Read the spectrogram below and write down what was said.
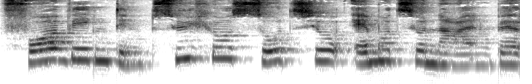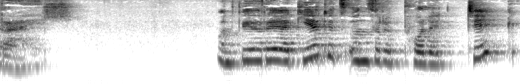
vorwiegend den psychosozio-emotionalen Bereich. Und wie reagiert jetzt unsere Politik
